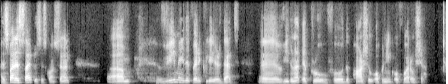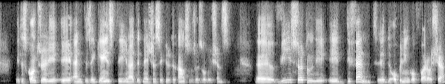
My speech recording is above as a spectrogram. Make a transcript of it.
As far as Cyprus is concerned, um, we made it very clear that uh, we do not approve uh, the partial opening of Varosha. It is contrary uh, and it is against the United Nations Security Council's resolutions. Uh, we certainly uh, defend uh, the opening of Varosha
